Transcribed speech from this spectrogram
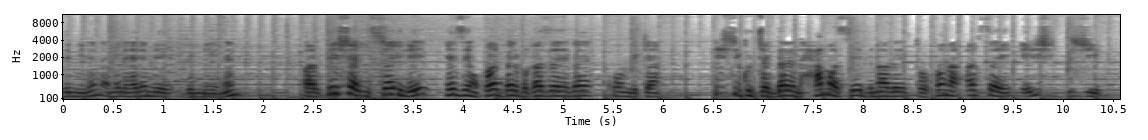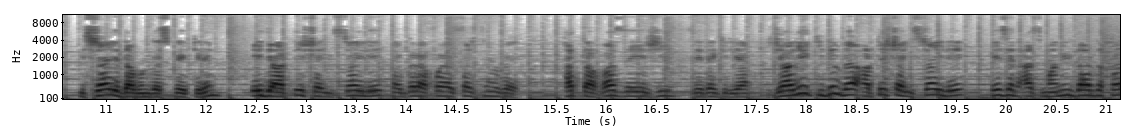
dimînin, em ê li herêmê bimînin. Artêşa Îsraîlê hêzên xwe ber bi Xezayê ve kom dike. Piştî ku çekdarên Hemasê bi navê Tofana Aksayê êrîş li dijî Îsraîlê dabûn destpêkirin, êdî artêşa Îsraîlê tevgera xwe ya ser sînorê Heta Gazeyê jî zêde kiriye. Ji aliyekî din ve artêşa Îsraîlê hêzên esmanî li dar dixe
